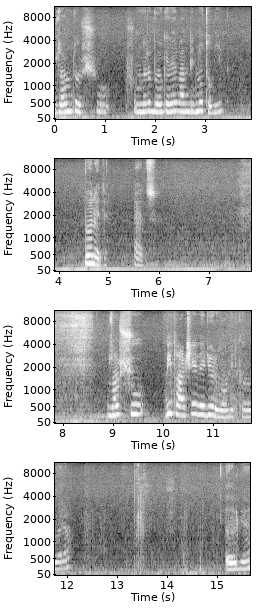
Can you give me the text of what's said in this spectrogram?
O zaman dur şu şunları bölgeleri ben bir not alayım. Böyleydi. Evet. O zaman şu bir parçayı veriyoruz Amerikalılara. Örgü.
